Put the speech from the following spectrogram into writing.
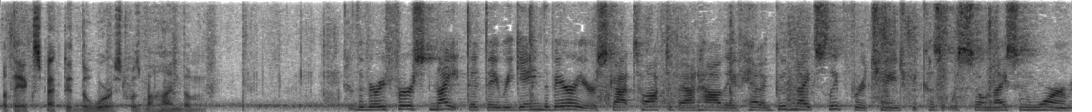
but they expected the worst was behind them. The very first night that they regained the barrier, Scott talked about how they've had a good night's sleep for a change because it was so nice and warm.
